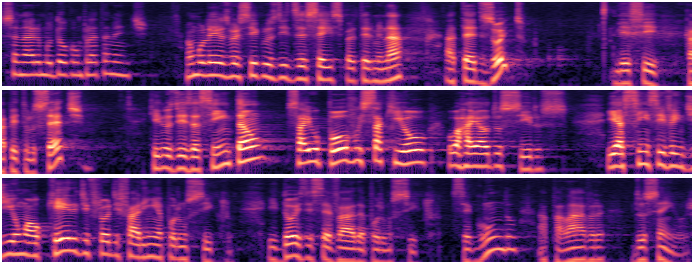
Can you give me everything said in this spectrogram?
o cenário mudou completamente. Vamos ler os versículos de 16 para terminar até 18, desse capítulo 7, que nos diz assim: Então saiu o povo e saqueou o arraial dos Círios e assim se vendia um alqueire de flor de farinha por um ciclo, e dois de cevada por um ciclo, segundo a palavra do Senhor.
